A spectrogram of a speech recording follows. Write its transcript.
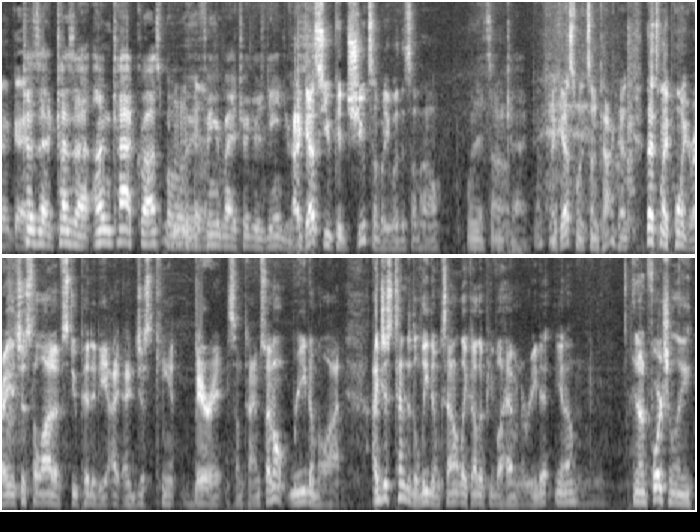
Okay. Because a cause a uncocked crossbow with your finger by a trigger is dangerous. I guess you could shoot somebody with it somehow. When it's uh, uncocked. Okay. I guess when it's uncocked, that- that's my point, right? It's just a lot of stupidity. I, I just can't bear it sometimes, so I don't read them a lot. I just tend to delete them because I don't like other people having to read it, you know. And unfortunately,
